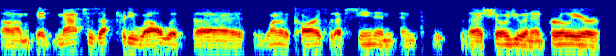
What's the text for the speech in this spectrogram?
Um, it matches up pretty well with uh, one of the cars that I've seen and, and that I showed you in an earlier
